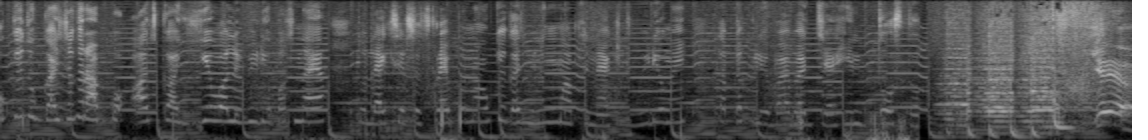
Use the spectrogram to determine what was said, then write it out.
ओके तो गाइस अगर आपको आज का ये वाले वीडियो पसंद आया तो लाइक शेयर सब्सक्राइब करना, ओके गाइस मिलूँगा आपसे नेक्स्ट वीडियो में तब तक के लिए बाय बाय जय हिंद, दोस्तों yeah.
